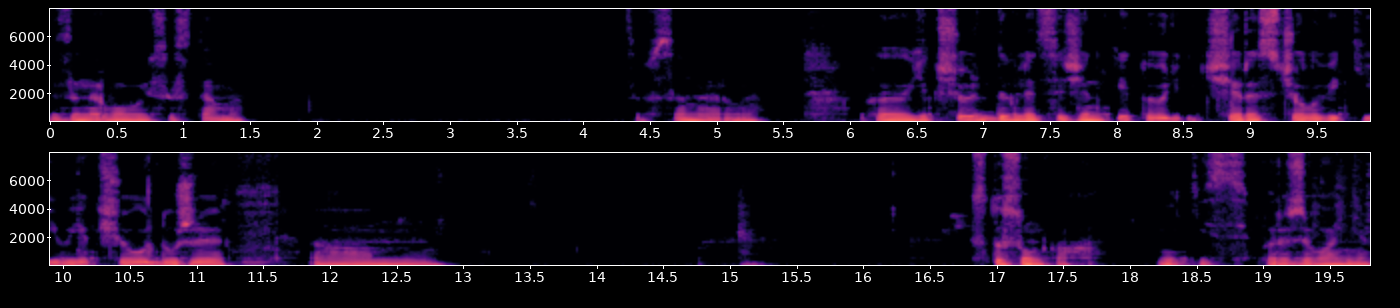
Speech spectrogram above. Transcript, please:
з нервової системи. Це все нерви. Е, Якщо дивляться жінки, то через чоловіків, якщо дуже ем, в стосунках якісь переживання.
